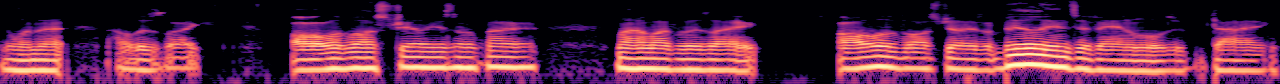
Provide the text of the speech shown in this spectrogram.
the one that I was like, all of Australia's on fire. My wife was like, all of Australia's billions of animals are dying.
